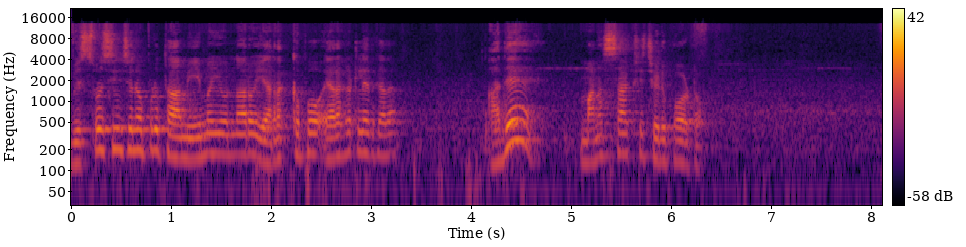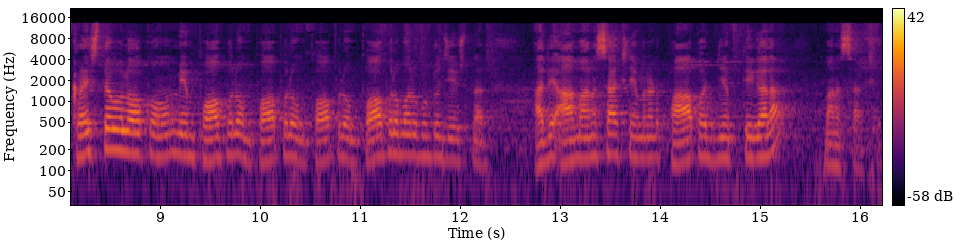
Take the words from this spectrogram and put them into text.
విశ్వసించినప్పుడు తాము ఏమై ఉన్నారో ఎరక్కపో ఎరగట్లేదు కదా? అదే. మనస్సాక్షి చెడిపోవటం. క్రైస్తవ లోకం మేము పాపులం పాపులం పాపులం పాపులం అనుకుంటూ జీవిస్తున్నారు. అది ఆ మనస్సాక్షిని ఏమన్నాడు? పాపజ్ఞప్తి గల మనస్సాక్షి.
